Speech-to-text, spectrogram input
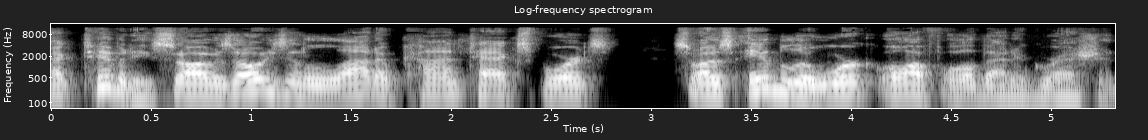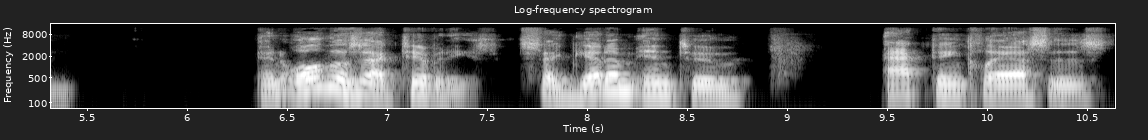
activities. So I was always in a lot of contact sports. So I was able to work off all that aggression. And all those activities, say get them into acting classes,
